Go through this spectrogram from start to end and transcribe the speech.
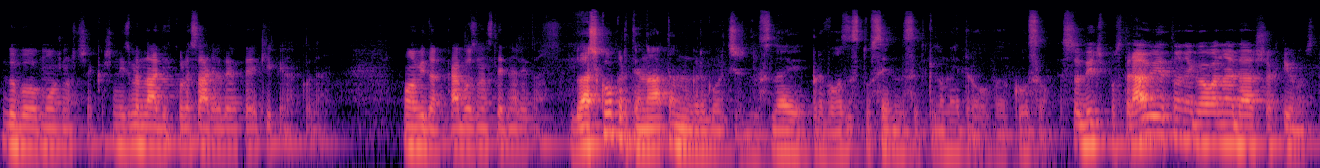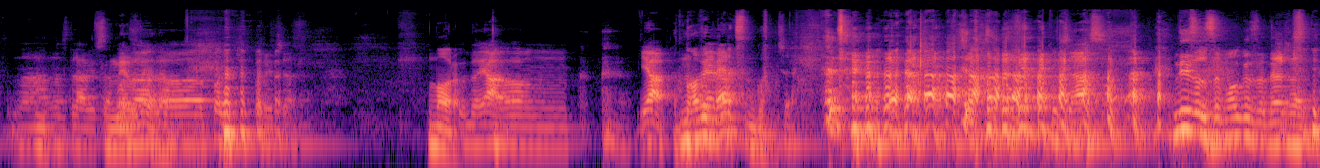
dobil možnost, če še izmed mladih kolesarjev, da je v tej ekipi. Bomo videli, kaj bo za naslednje leto. Blažko, ker te Natan Gregorčič doslej prevozil 170 km v Kosovo. Sodeč po Stravi je to njegova najdaljša aktivnost na, hmm. na Stravi. Sem jaz zdaj. Prvič, prvič. Ja. Noro. Da, ja, um, ja, Novi Merc sem goče. Počasi. Nisem se mogel zadržati.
